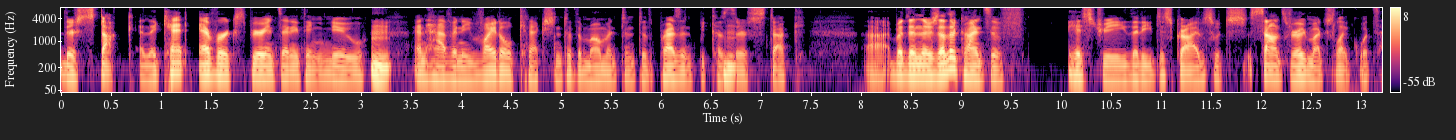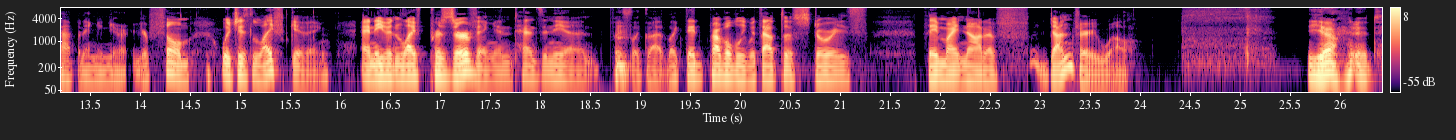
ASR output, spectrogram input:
they're stuck and they can't ever experience anything new mm. and have any vital connection to the moment and to the present because mm. they're stuck. Uh, but then there's other kinds of history that he describes, which sounds very much like what's happening in your, your film, which is life giving and even life preserving in Tanzania and places mm. like that. Like they probably without those stories, they might not have done very well. Yeah, it.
